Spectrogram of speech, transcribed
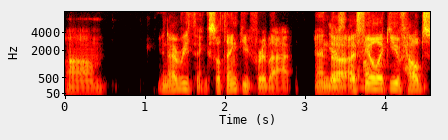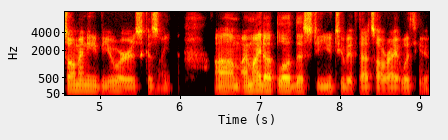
um and everything. So thank you for that. And uh, I feel like you've helped so many viewers because um I might upload this to YouTube if that's all right with you.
